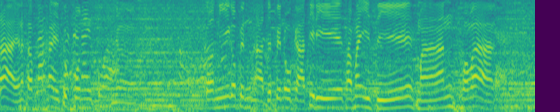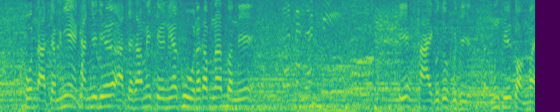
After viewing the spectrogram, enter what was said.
ได้นะครับ ให้ทุกคนเออตอนนี้ก็เป็นอาจจะเป็นโอกาสที่ดีทำให้อีสีหมาน เพราะว่าคนอาจจะมาแย่กันเยอะๆ อาจจะทำให้เจอเนื้อคู่นะครับณตอนนี้เจอแต่เนื้อที่สิถ่ายกูตัวกูสิมึงถือกล่องไว้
